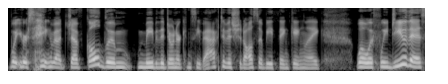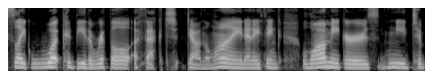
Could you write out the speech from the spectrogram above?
what you were saying about jeff goldblum maybe the donor conceive activists should also be thinking like well if we do this like what could be the ripple effect down the line? And i think lawmakers need to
